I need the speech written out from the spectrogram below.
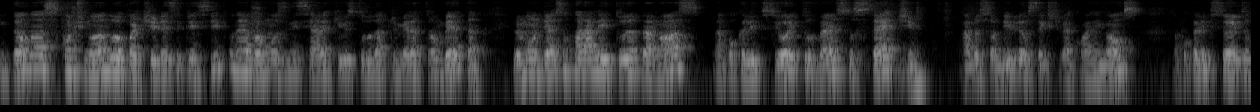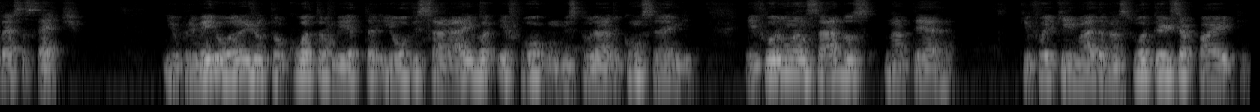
Então, nós continuando a partir desse princípio, né? Vamos iniciar aqui o estudo da primeira trombeta. O irmão Gerson fará a leitura para nós, Apocalipse 8, verso 7. Abra sua Bíblia, eu sei que estiver com ela em mãos. Apocalipse 8, verso 7. E o primeiro anjo tocou a trombeta e houve saraiva e fogo misturado com sangue, e foram lançados na terra que foi queimada na sua terça parte.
